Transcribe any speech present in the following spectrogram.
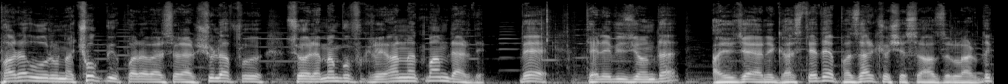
para uğruna çok büyük para verseler şu lafı söylemem bu fıkrayı anlatmam derdi. Ve televizyonda ayrıca yani gazetede pazar köşesi hazırlardık.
